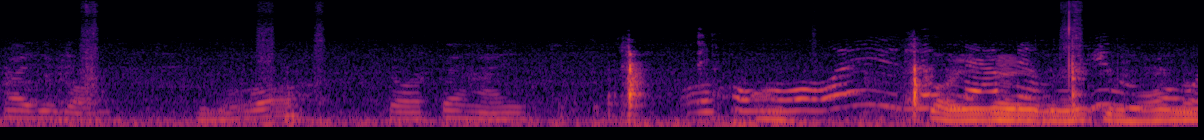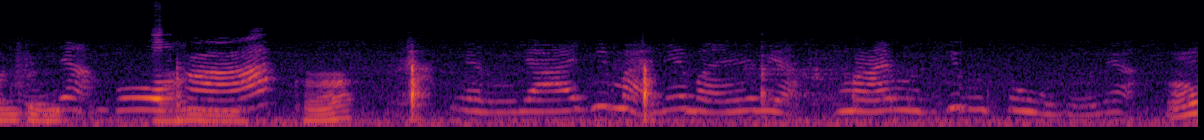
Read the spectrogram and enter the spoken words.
ใส่ดีบอกจอดใส่ไหาย โอ้โหสวยใหญ่หนูกินหอมมันเป็นเนี่ยโบหวานคะดีขาอย่างย้ายที่หมายได้ไหมเนี่ย ไม้มันทิ่มตูดหนูเนี่ย เอ้า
